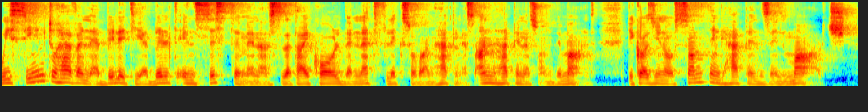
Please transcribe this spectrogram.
we seem to have an ability, a built in system in us that I call the Netflix of unhappiness, unhappiness on demand. Because, you know, something happens in March,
